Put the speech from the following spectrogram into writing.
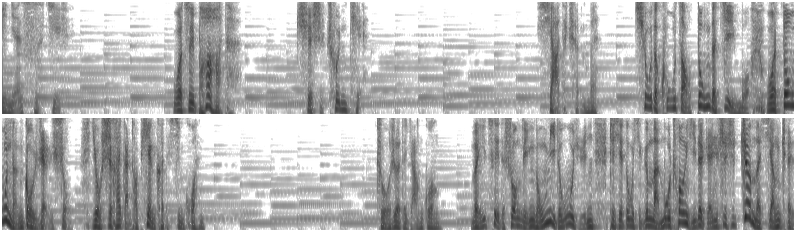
一年四季，我最怕的却是春天。夏的沉闷，秋的枯燥，冬的寂寞，我都能够忍受，有时还感到片刻的新欢。灼热的阳光，微翠的霜林，浓密的乌云，这些东西跟满目疮痍的人世是这么相称，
